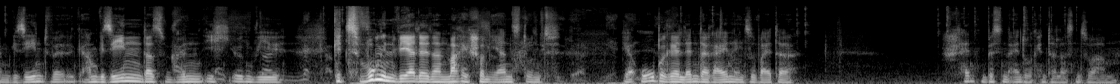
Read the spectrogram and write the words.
haben gesehen, haben gesehen, dass wenn ich irgendwie gezwungen werde, dann mache ich schon ernst und erobere Ländereien und so weiter. Scheint ein bisschen Eindruck hinterlassen zu haben.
